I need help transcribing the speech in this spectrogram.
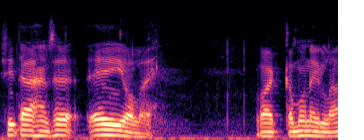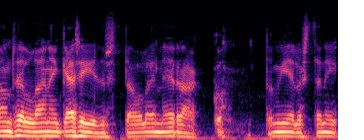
Sitähän se ei ole, vaikka monilla on sellainen käsitys, että olen erakko. Mutta mielestäni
